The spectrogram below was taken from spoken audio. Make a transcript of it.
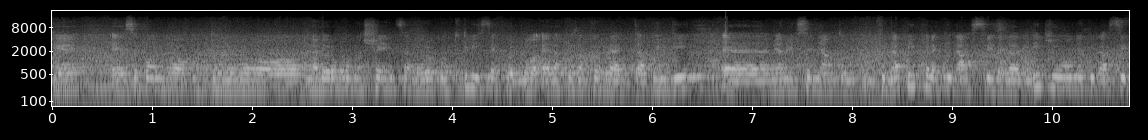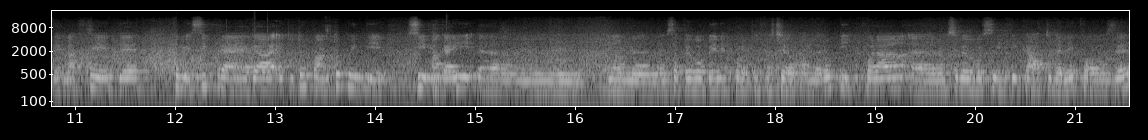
che eh, secondo appunto loro, la loro conoscenza, il loro punto di vista e quello è la cosa corretta, quindi eh, mi hanno insegnato fin da piccola i pilastri della religione, i pilastri della fede, come si prega e tutto quanto, quindi sì magari ehm, non, non, sapevo bene quello che facevo quando ero piccola, eh, non sapevo il significato delle cose,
